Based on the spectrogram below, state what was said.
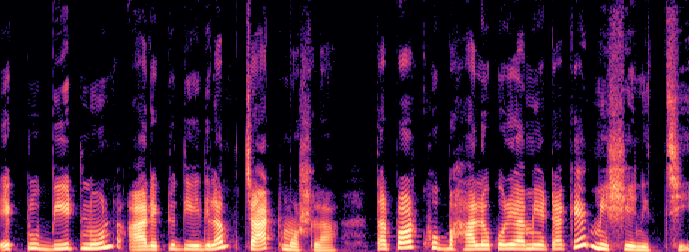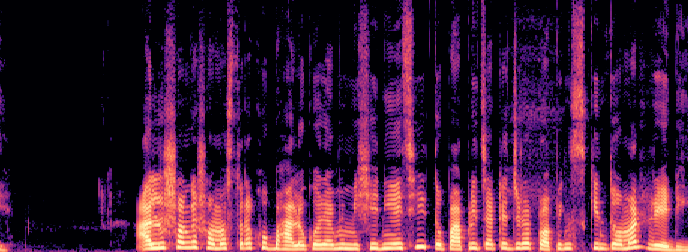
একটু বিট নুন আর একটু দিয়ে দিলাম চাট মশলা। তারপর খুব ভালো করে আমি এটাকে মিশিয়ে নিচ্ছি। আলুর সঙ্গে সমস্তটা খুব ভালো করে আমি মিশিয়ে নিয়েছি। তো পাপড়ি চাটের জন্য টপিংস কিন্তু আমার রেডি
